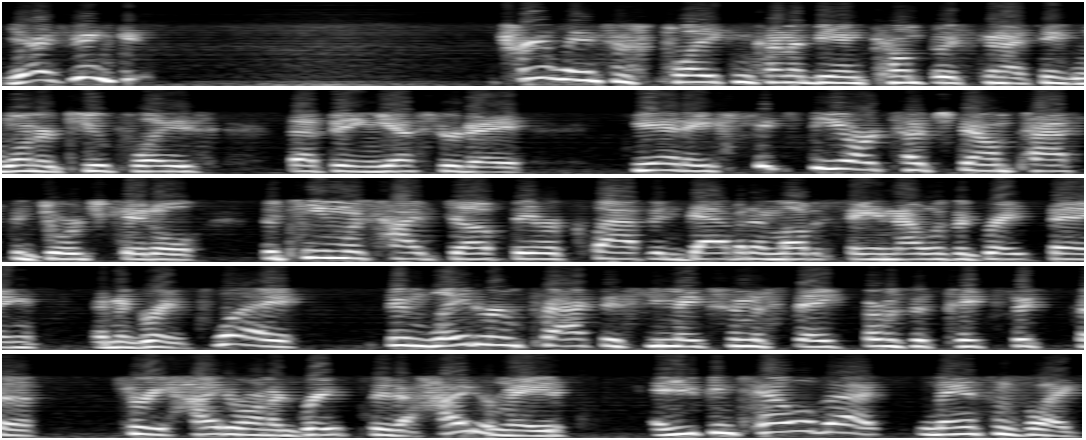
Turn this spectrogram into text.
Yeah, I think Trey Lance's play can kind of be encompassed in, I think, one or two plays, that being yesterday. He had a 60 yard touchdown pass to George Kittle. The team was hyped up. They were clapping, dabbing, and loving, saying that was a great thing and a great play. Then later in practice, he makes a mistake. There was a pick six to Kerry Hyder on a great play that Hyder made. And you can tell that Lance was like,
